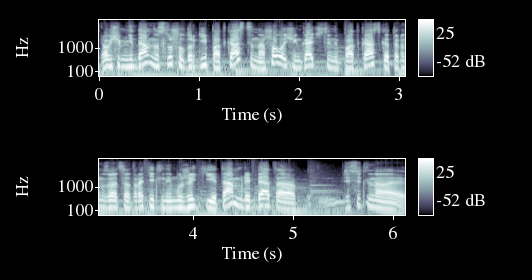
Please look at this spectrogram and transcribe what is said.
в общем, недавно слушал другие подкасты, нашел очень качественный подкаст, который называется «Отвратительные мужики». Там ребята действительно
